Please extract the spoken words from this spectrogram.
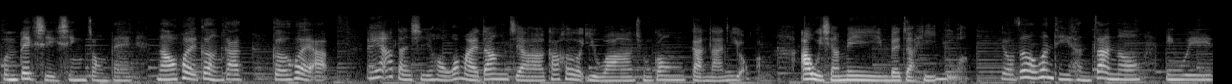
分别是心脏病、脑血管甲高血压。哎、欸、啊，但是吼，我买当食较好的油啊，像讲橄榄油啊，啊，为虾米要食鱼油啊？有这个问题很赞哦，因为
